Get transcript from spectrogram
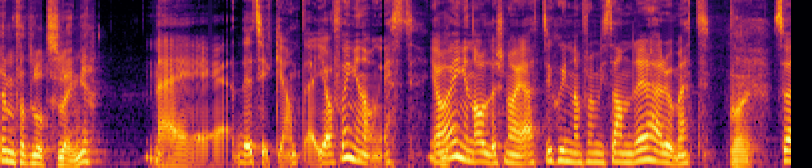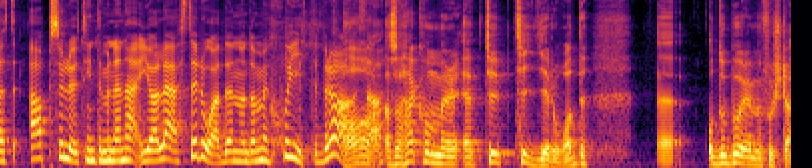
Nej men för att det låter så länge. Nej, det tycker jag inte. Jag får ingen ångest. Jag har ingen åldersnoja, till skillnad från vissa andra i det här rummet. Nej. Så att absolut inte. Men den här, jag läste råden och de är skitbra. Ja, alltså. alltså här kommer ett typ 10 råd. Eh, Och då börjar jag med första.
